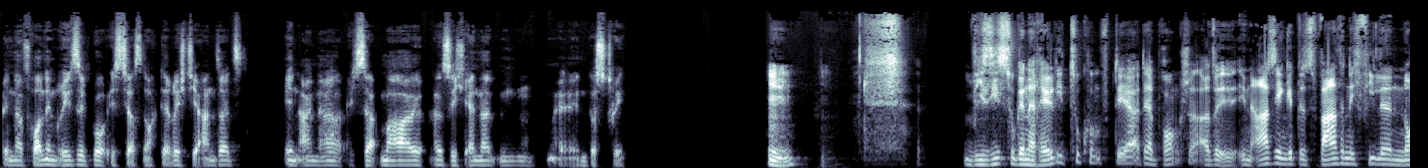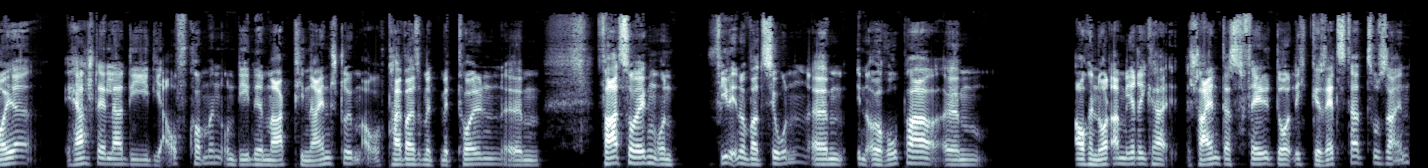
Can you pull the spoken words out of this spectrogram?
Bin da voll im Risiko. Ist das noch der richtige Ansatz in einer, ich sag mal, sich ändernden äh, Industrie? Hm. Wie siehst du generell die Zukunft der, der Branche? Also in Asien gibt es wahnsinnig viele neue Hersteller, die, die aufkommen und die in den Markt hineinströmen, auch teilweise mit, mit tollen ähm, Fahrzeugen und viele Innovationen ähm, in Europa. Ähm, auch in Nordamerika scheint das Feld deutlich gesetzter zu sein.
